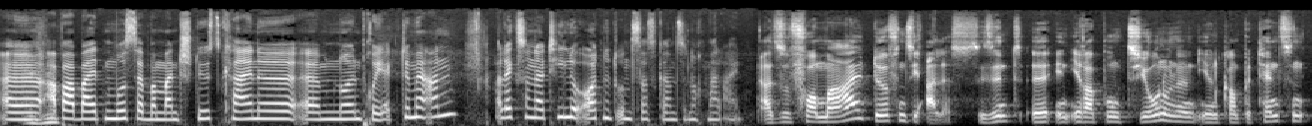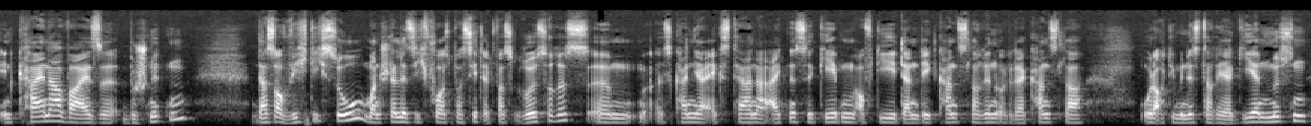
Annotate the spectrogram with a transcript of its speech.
äh, Mhm. abarbeiten muss, aber man stößt keine ähm, neuen Projekte mehr an. Alexander Thiele ordnet uns das Ganze nochmal ein. Also formal dürfen Sie alles. Sie sind äh, in Ihrer Funktion und in Ihren Kompetenzen in keiner Weise beschnitten. Das ist auch wichtig so. Man stelle sich vor, es passiert etwas Größeres. Ähm, es kann ja externe Ereignisse geben, auf die dann die Kanzlerin oder der Kanzler oder auch die Minister reagieren müssen.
